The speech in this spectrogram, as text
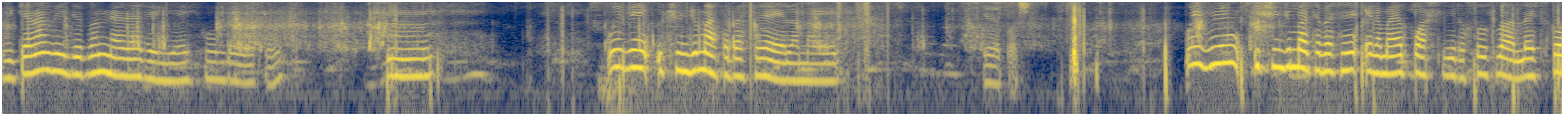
Gələn videoda nələr eləyək onu da yazın. Hmm. Bu evin üçüncü mərtəbəsini eləməliyik. Evet başla. Bu evin üçüncü mərtəbəsini eləməyə başlayırıq dostlar. Let's go.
